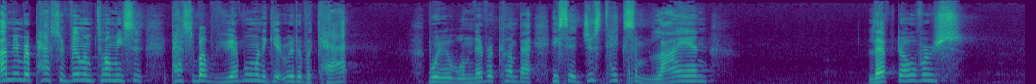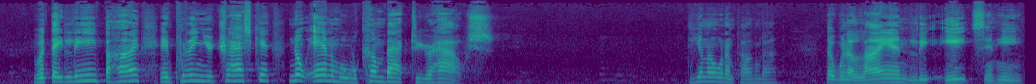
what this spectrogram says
I remember Pastor Willem told me, he said, Pastor Bob, if you ever want to get rid of a cat where it will never come back, he said, just take some lion leftovers what they leave behind and put in your trash can, no animal will come back to your house. Do you know what I'm talking about? That when a lion le- eats and he,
